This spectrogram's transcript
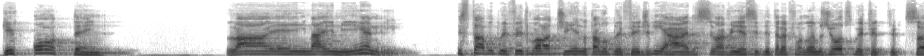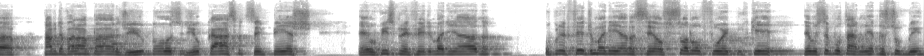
que ontem, lá em, na MN, Estava o prefeito de estava o prefeito de Linhares, eu havia recebido telefonemas de outros prefeitos de Espírito Santo, estava de Valadares, de Rio Doce, de Rio Casca, de Sem Peixe, é, o vice-prefeito de Mariana. O prefeito de Mariana, Celso, só não foi porque teve o sepultamento da sobrinha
